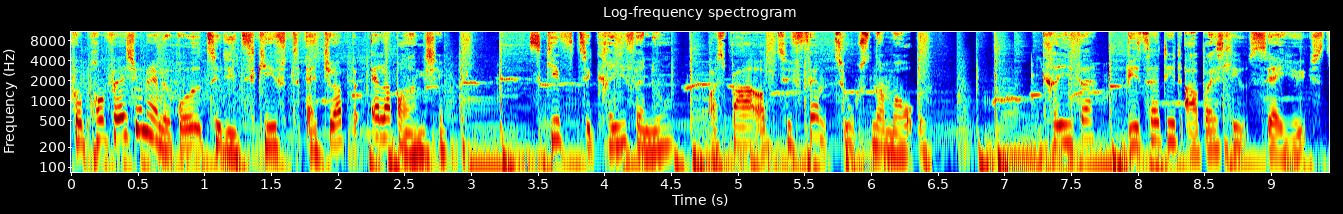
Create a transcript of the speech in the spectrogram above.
Få professionelle råd til dit skift af job eller branche. Skift til KRIFA nu og spar op til 5.000 om året. KRIFA, vi tager dit arbejdsliv seriøst.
